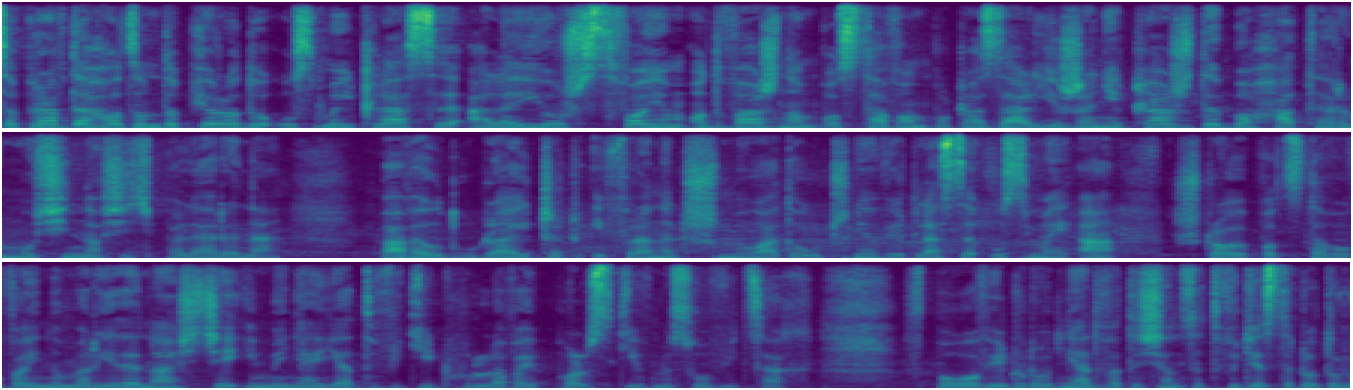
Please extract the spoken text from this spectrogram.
Co prawda chodzą dopiero do ósmej klasy, ale już swoją odważną postawą pokazali, że nie każdy bohater musi nosić pelerynę. Paweł Długajczyk i Franek Szmyła to uczniowie klasy 8A Szkoły Podstawowej nr 11 imienia Jadwigi Królowej Polski w Mysłowicach. W połowie grudnia 2022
